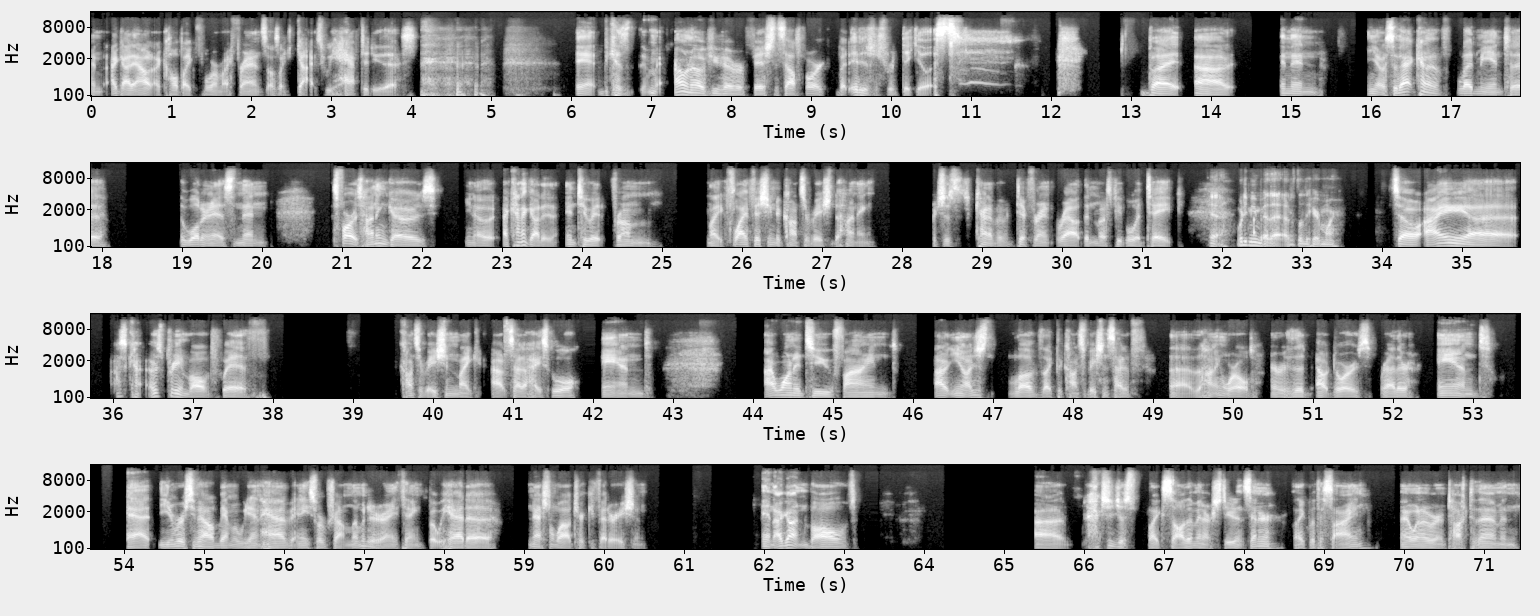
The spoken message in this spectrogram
And I got out. I called like four of my friends. I was like, guys, we have to do this. and because I don't know if you've ever fished the South Fork, but it is just ridiculous. but uh, and then you know, so that kind of led me into the wilderness, and then as far as hunting goes, you know, I kind of got it into it from like fly fishing to conservation to hunting, which is kind of a different route than most people would take. Yeah. What do you mean by that? I'd love to hear more. So I uh, was kind of, I was pretty involved with conservation like outside of high school. And I wanted to find I you know I just loved like the conservation side of uh, the hunting world or the outdoors rather. And at the University of Alabama we didn't have any sort of trout unlimited or anything but we had a National Wild Turkey Federation. And I got involved uh, actually just like saw them in our student center, like with a sign. I went over and talked to them and,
